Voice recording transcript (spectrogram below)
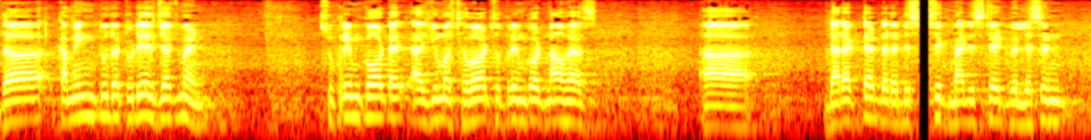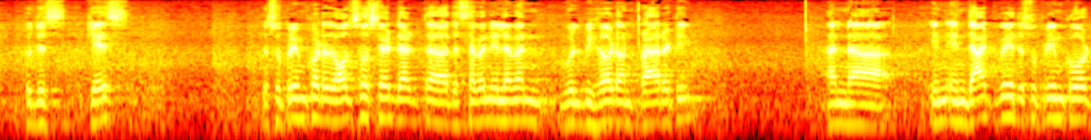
The coming to the today's judgment, Supreme Court, as you must have heard, Supreme Court now has uh, directed that the district magistrate will listen to this case. The Supreme Court has also said that uh, the 7-Eleven will be heard on priority, and uh, in in that way, the Supreme Court,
